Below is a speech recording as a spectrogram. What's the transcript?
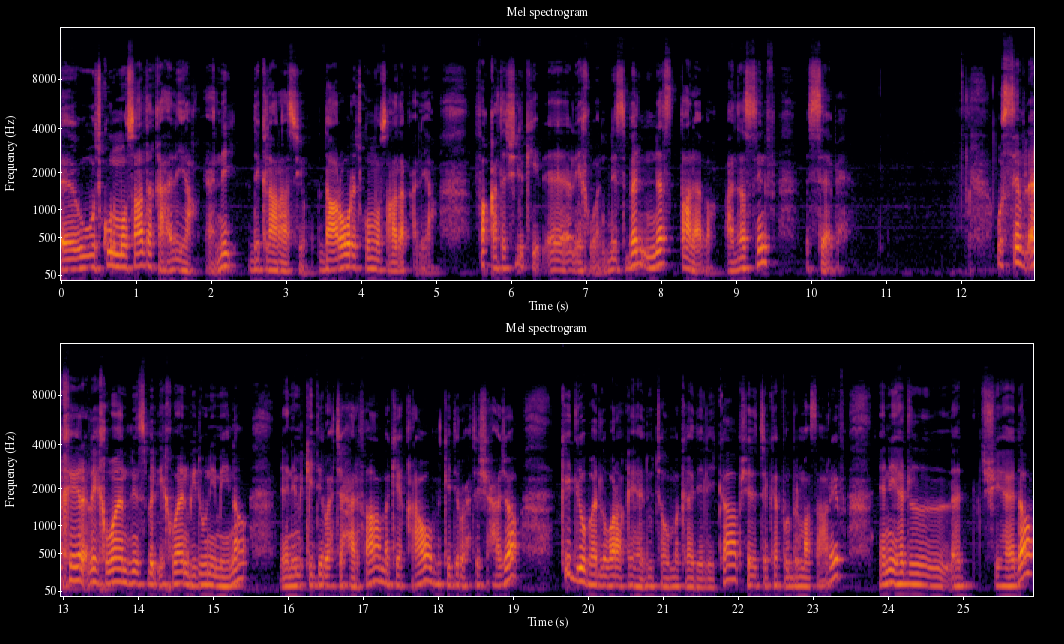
وتكون مصادقة عليها يعني ديكلاراسيون ضروري تكون مصادق عليها. فقط هادشي اللي كي الإخوان بالنسبة للناس الطلبة هذا الصنف السابع. والصنف الأخير الإخوان بالنسبة للإخوان بدون مهنة يعني ما كيديروا حتى حرفة ما كيقراو ما كيديروا حتى شي حاجة. كيدليو بهاد الوراقي هادو تا هما كذلك بشهادة التكافل بالمصاريف. يعني هاد هاد الشهاده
